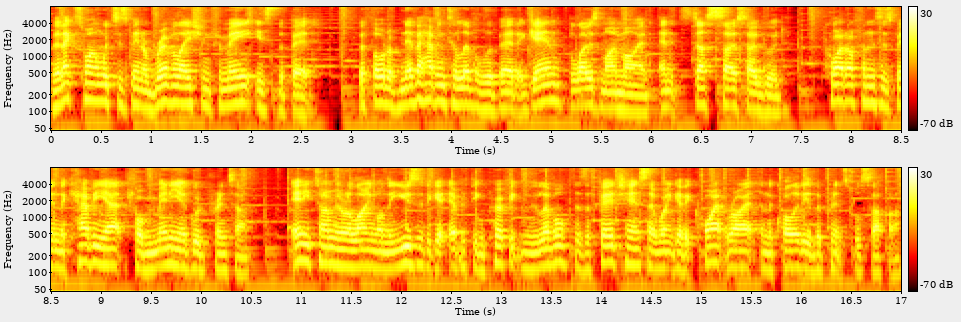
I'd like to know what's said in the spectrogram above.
The next one which has been a revelation for me is the bed. The thought of never having to level the bed again blows my mind and it's just so so good. Quite often this has been the caveat for many a good printer. Anytime you're relying on the user to get everything perfectly level, there's a fair chance they won't get it quite right and the quality of the prints will suffer.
